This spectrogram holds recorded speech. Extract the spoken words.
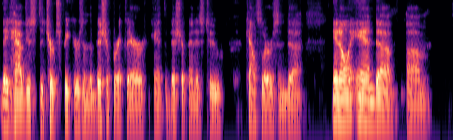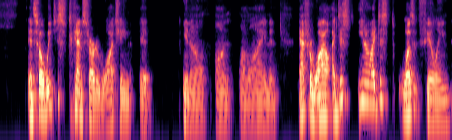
they'd have just the church speakers and the bishopric there, and the bishop and his two counselors, and uh, you know, and uh, um, and so we just kind of started watching it, you know, on online, and after a while, I just, you know, I just wasn't feeling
